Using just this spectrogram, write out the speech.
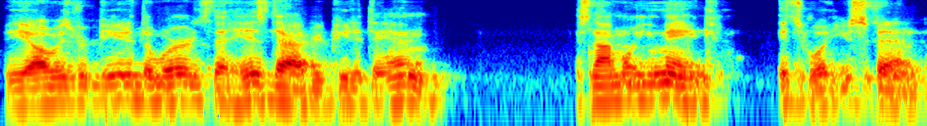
He always repeated the words that his dad repeated to him. It's not what you make, it's what you spend.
